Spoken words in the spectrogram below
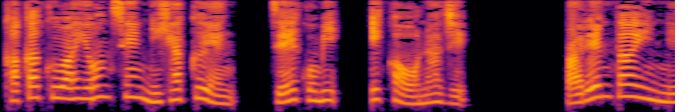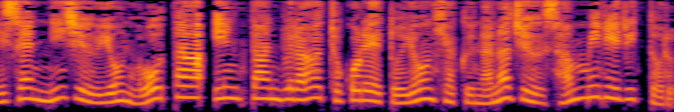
価格は4200円、税込み、以下同じ。バレンタイン2024ウォーターインタンブラーチョコレート 473ml。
